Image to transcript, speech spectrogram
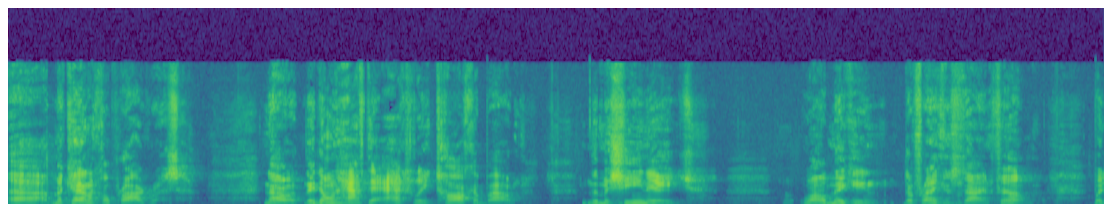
uh, mechanical progress. Now, they don't have to actually talk about the machine age while making the Frankenstein film. But,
